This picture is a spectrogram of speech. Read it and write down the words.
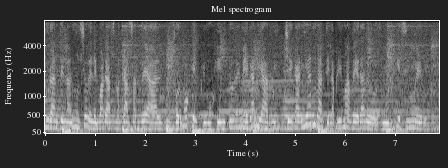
durante el anuncio del embarazo la Casa Real informó que el primogénito de Meghan y Harry llegaría durante la primavera de 2019.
